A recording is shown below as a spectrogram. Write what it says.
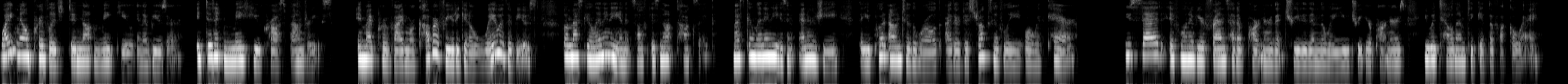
White male privilege did not make you an abuser. It didn't make you cross boundaries. It might provide more cover for you to get away with abuse, but masculinity in itself is not toxic. Masculinity is an energy that you put out into the world either destructively or with care. You said if one of your friends had a partner that treated them the way you treat your partners, you would tell them to get the fuck away.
